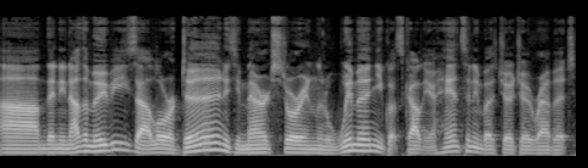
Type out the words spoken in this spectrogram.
Um, then in other movies, uh, Laura Dern is in Marriage Story and Little Women. You've got Scarlett Johansson in both Jojo Rabbit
